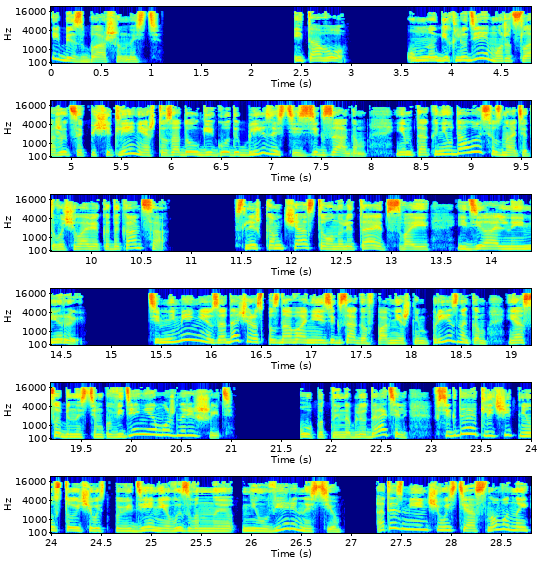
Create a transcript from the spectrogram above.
и безбашенность. Итого, у многих людей может сложиться впечатление, что за долгие годы близости с зигзагом им так и не удалось узнать этого человека до конца. Слишком часто он улетает в свои идеальные миры. Тем не менее, задачу распознавания зигзагов по внешним признакам и особенностям поведения можно решить. Опытный наблюдатель всегда отличит неустойчивость поведения, вызванную неуверенностью, от изменчивости, основанной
